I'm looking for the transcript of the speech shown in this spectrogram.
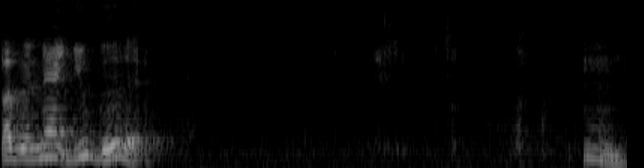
other than that, you good. Mm.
